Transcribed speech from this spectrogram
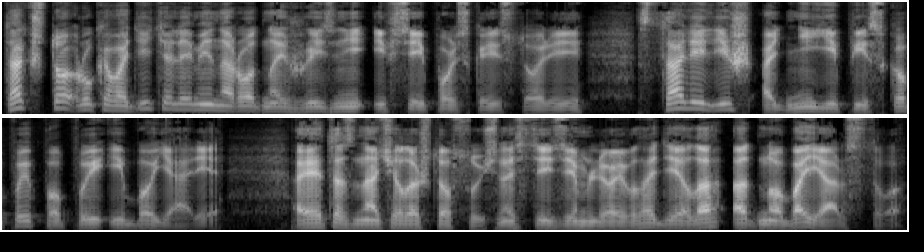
так что руководителями народной жизни и всей польской истории стали лишь одни епископы, попы и бояре – а это значило, что в сущности землей владело одно боярство,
